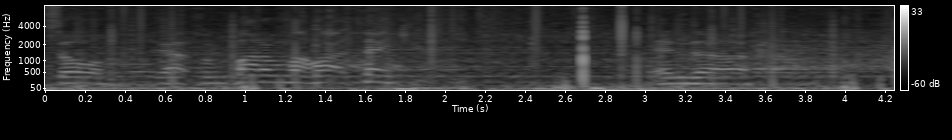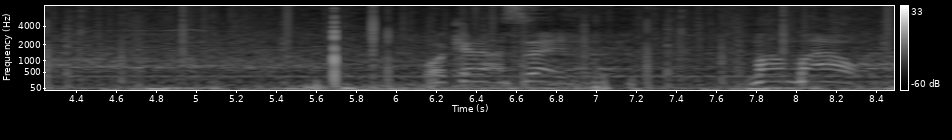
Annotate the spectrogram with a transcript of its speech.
So, yeah, from the bottom of my heart, thank you. And, uh, what can I say? Mamba out.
